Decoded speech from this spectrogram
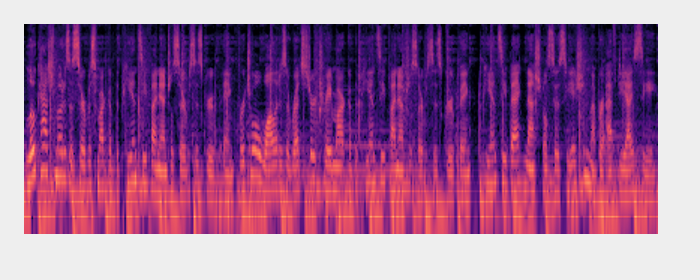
Low Cash Mode is a service mark of the PNC Financial Services Group, Inc. Virtual Wallet is a registered trademark of the PNC Financial Services Group, Inc. PNC Bank National Association member FDIC.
